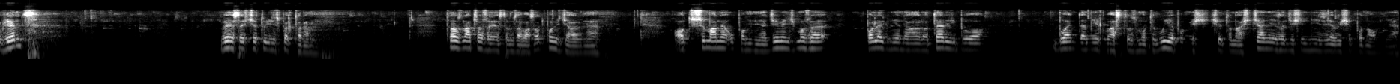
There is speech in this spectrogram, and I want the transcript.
Więc wy jesteście tu inspektorem. To oznacza, że jestem za was odpowiedzialny. Otrzymane upomnienia 9 może polegnie na loterii, było błędem, niech was to zmotywuje, pomieścicie to na ścianie, za 10 dni zjawi się ponownie.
